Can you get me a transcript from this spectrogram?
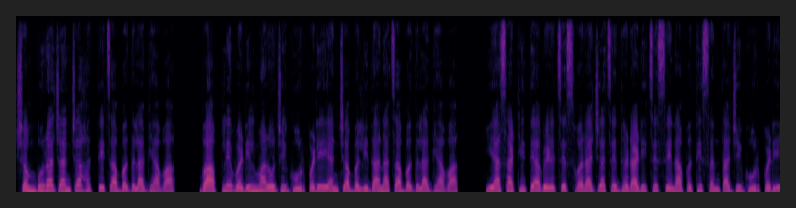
शंभूराजांच्या हत्येचा बदला घ्यावा व आपले वडील माळोजी घोरपडे यांच्या बलिदानाचा बदला घ्यावा यासाठी त्यावेळचे स्वराज्याचे धडाडीचे सेनापती संताजी घोरपडे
